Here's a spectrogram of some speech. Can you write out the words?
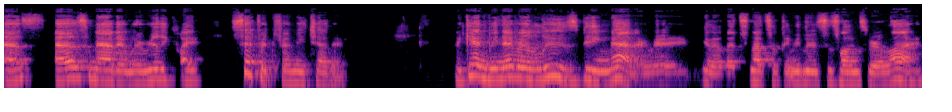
as as matter we're really quite separate from each other again we never lose being matter we you know that's not something we lose as long as we're alive.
